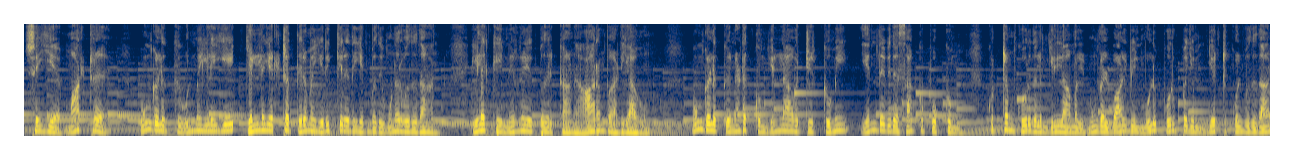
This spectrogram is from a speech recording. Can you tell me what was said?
செய்ய மாற்ற உங்களுக்கு உண்மையிலேயே எல்லையற்ற திறமை இருக்கிறது என்பது உணர்வதுதான் இலக்கை நிர்ணயிப்பதற்கான ஆரம்ப அடியாகும். உங்களுக்கு நடக்கும் எல்லாவற்றிற்குமே எந்தவித சாக்குப்போக்கும் குற்றம் கூறுதலும் இல்லாமல் உங்கள் வாழ்வின் முழு பொறுப்பையும் ஏற்றுக்கொள்வதுதான்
